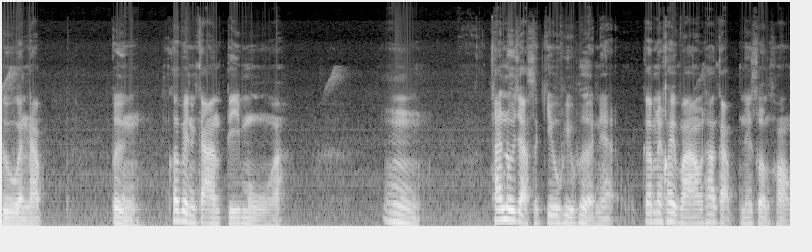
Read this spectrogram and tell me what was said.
ดูกันครับ ปึ่งก็เป็นการตีหมูอะ อืม ถ้าดูจากสกิลผิวเผินเนี่ยก็ไม่ค่อยว้าวเท่ากับในส่วนของ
